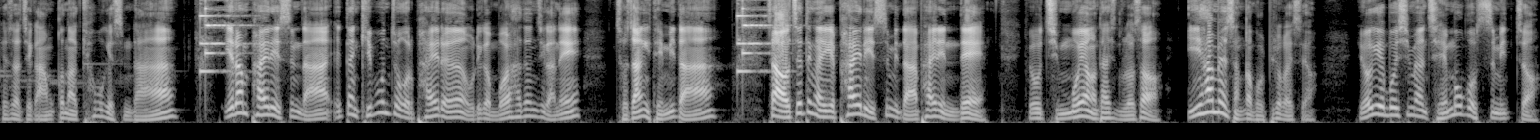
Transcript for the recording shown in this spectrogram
그래서 제가 아무거나 켜보겠습니다. 이런 파일이 있습니다. 일단 기본적으로 파일은 우리가 뭘 하든지 간에 저장이 됩니다. 자 어쨌든 간 이게 파일이 있습니다. 파일이 있는데 요 집 모양을 다시 눌러서 이 화면을 잠깐 볼 필요가 있어요. 여기 보시면 제목 없음 있죠.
